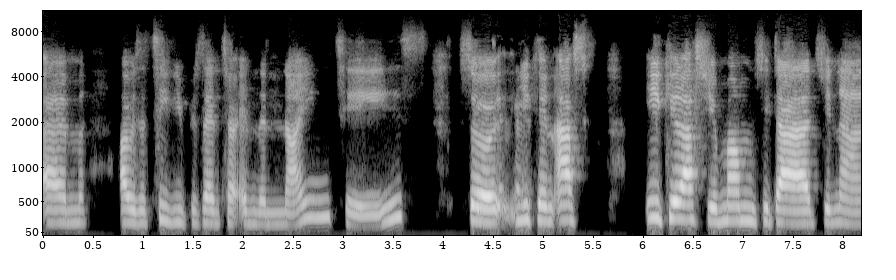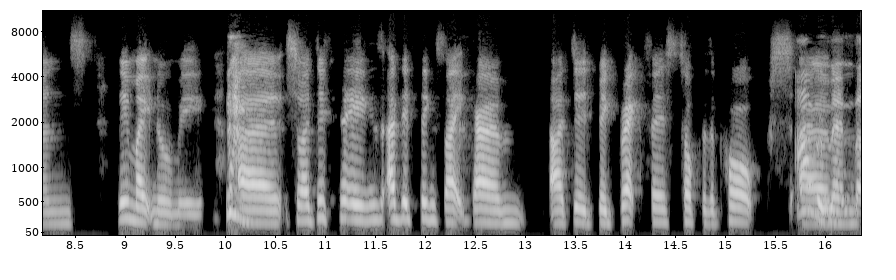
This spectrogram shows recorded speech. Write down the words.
um, I was a TV presenter in the nineties. So decade. you can ask you can ask your mums, your dads, your nans. They might know me. uh, so I did things. I did things like um, I did Big Breakfast, Top of the Pops. I um, remember.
